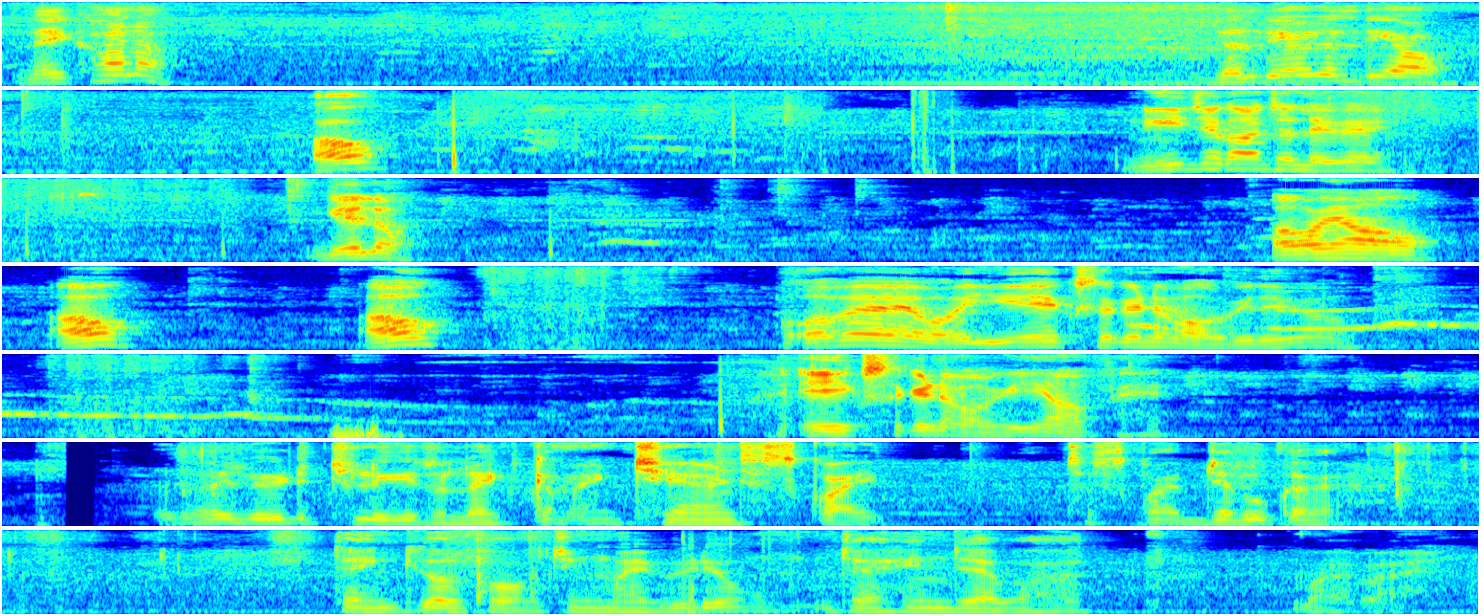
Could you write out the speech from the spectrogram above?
नहीं खाना? जल्दी आओ जल्दी आओ। आओ। नीचे कहाँ चले गए? ये लो आओ यहाँ आओ आओ आओ अबे भाई एक सेकंड में आ गई देखो एक सेकंड में आ गई यहाँ पे भाई वीडियो अच्छी लगी तो like comment share and subscribe subscribe ज़रूर करें thank you all for watching my video जय हिंद जय भारत बाय बाय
